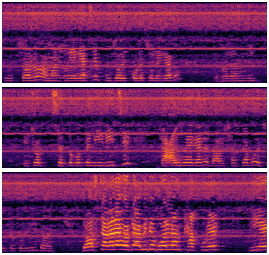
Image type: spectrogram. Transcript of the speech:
তো চলো, আমার হয়ে গেছে, পুজো করে চলে গেল। এবার আমি ইঁচড় সেদ্ধ করতে দিয়ে দিয়েছি। ডাল হয়ে গেছে, ডাল সাজাবো এঁচড়টা করে দিই তবে দশ টাকা নেবে ওটা আমি তো বললাম ঠাকুরের ইয়ে।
